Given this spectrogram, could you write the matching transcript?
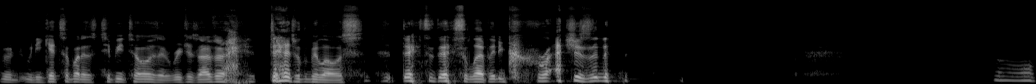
when when he gets up on his tippy toes and reaches out, dance with me, Lois. Dance dance to left, and he crashes into. the-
